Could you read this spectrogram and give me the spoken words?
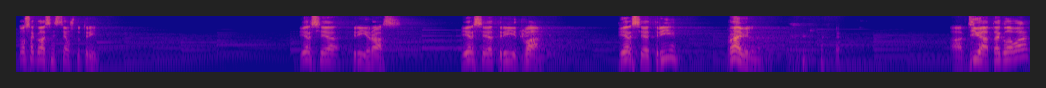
Кто согласен с тем, что три? Версия три раз. Версия три два. Версия три правильно. А, девятая глава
